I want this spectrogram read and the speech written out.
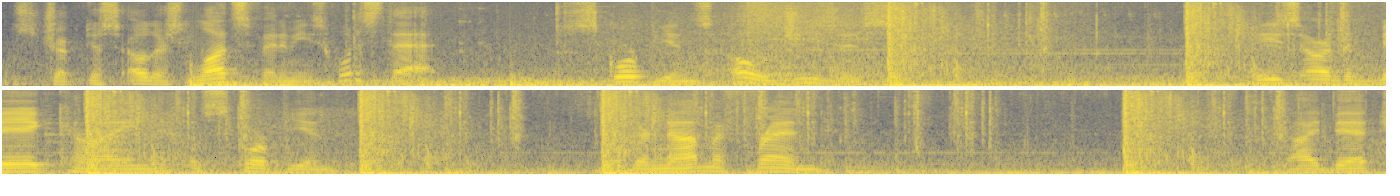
Let's check this. Oh, there's lots of enemies. What is that? Scorpions. Oh, Jesus. These are the big kind of scorpion. They're not my friend. Die, bitch.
